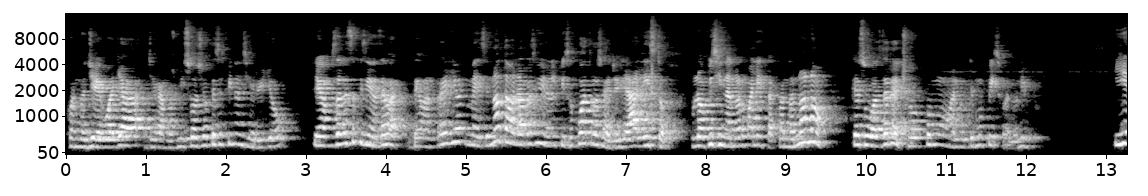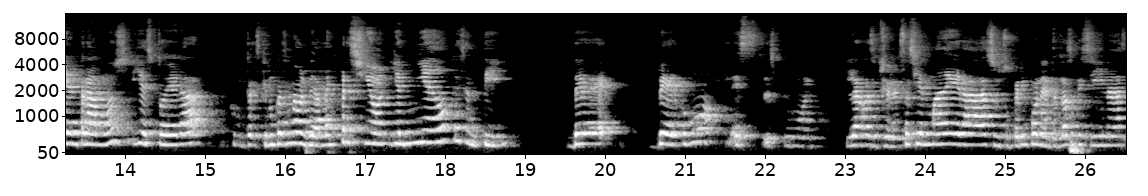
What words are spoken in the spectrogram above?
Cuando llego allá, llegamos mi socio, que es el financiero, y yo, Llegamos a las oficinas de, de Banreyo, me dicen, no, te van a recibir en el piso 4, o sea, yo dije, ah, listo, una oficina normalita, cuando no, no, que subas derecho como al último piso, al Olimpo. Y entramos y esto era, es que nunca se me va a olvidar la impresión y el miedo que sentí de ver cómo es, es como las recepciones así en madera, son súper imponentes las oficinas,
